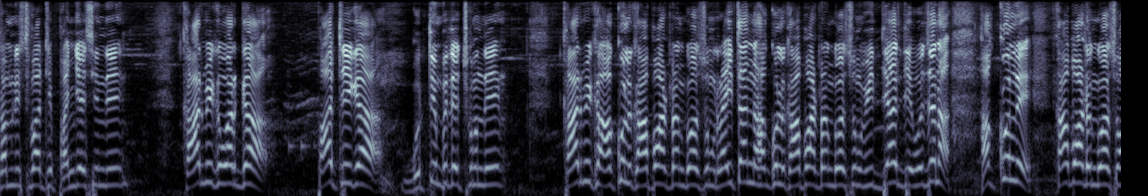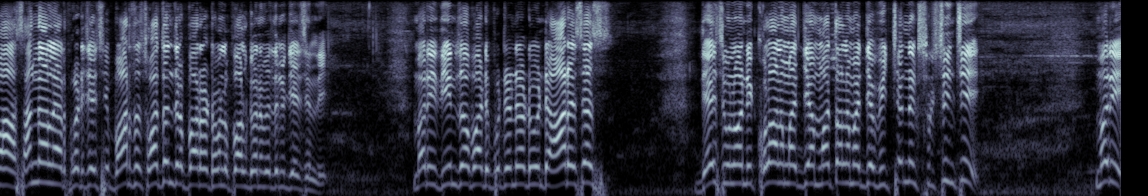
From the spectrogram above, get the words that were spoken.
కమ్యూనిస్ట్ పార్టీ పనిచేసింది. కార్మిక వర్గ పార్టీగా గుర్తింపు తెచ్చుకుంది. కార్మిక హక్కులు కాపాడటం కోసం రైతాంగ హక్కులు కాపాడటం కోసం విద్యార్థి యువజన హక్కుల్ని కాపాడడం కోసం ఆ సంఘాలను ఏర్పాటు చేసి భారత స్వాతంత్ర పోరాటంలో పాల్గొనే విధంగా చేసింది. మరి దీంతో పాటు పుట్టినటువంటి ఆర్ఎస్ఎస్ దేశంలోని కులాల మధ్య మతాల మధ్య విచ్ఛిన్నం సృష్టించి మరి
